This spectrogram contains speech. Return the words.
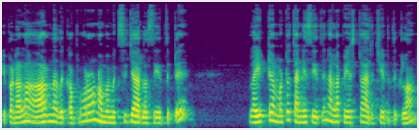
இப்போ நல்லா ஆறுனதுக்கப்புறம் நம்ம மிக்சி ஜாரில் சேர்த்துட்டு லைட்டாக மட்டும் தண்ணி சேர்த்து நல்லா பேஸ்ட்டாக அரைச்சி எடுத்துக்கலாம்.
